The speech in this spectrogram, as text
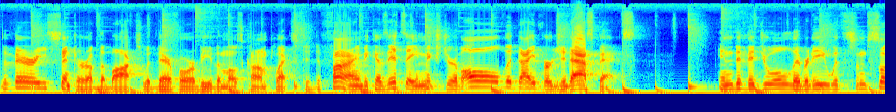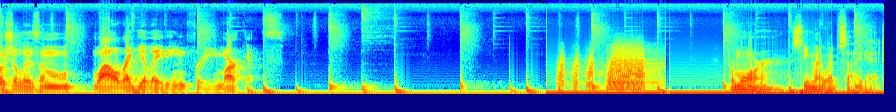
The very center of the box would therefore be the most complex to define because it's a mixture of all the divergent aspects. Individual liberty with some socialism while regulating free markets. For more, see my website at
